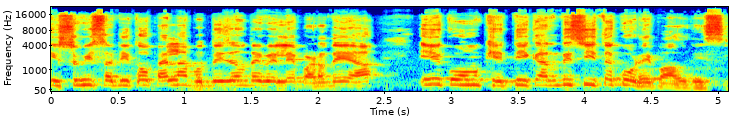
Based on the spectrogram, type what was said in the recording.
ਈਸਵੀ ਸਦੀ ਤੋਂ ਪਹਿਲਾਂ ਬੁੱਧੀਜ਼ਮ ਦੇ ਵੇਲੇ ਪੜ੍ਹਦੇ ਆ, ਇਹ ਕੌਮ ਖੇਤੀ ਕਰਦੀ ਸੀ ਤੇ ਘੋੜੇ ਪਾਲਦੀ ਸੀ।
